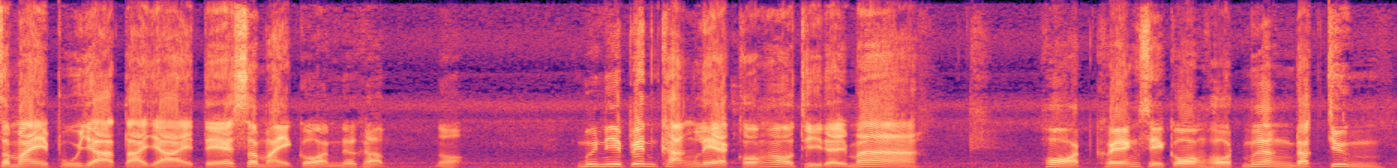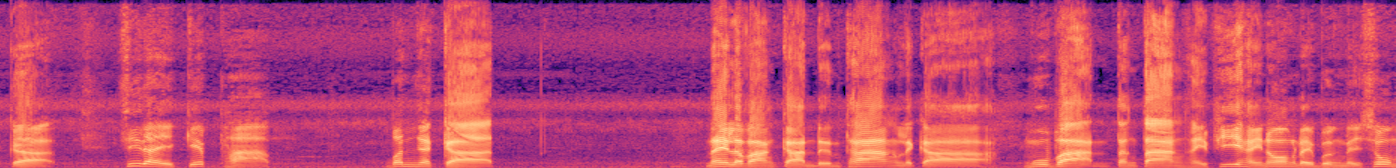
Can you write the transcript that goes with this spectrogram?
สมัยปู่ย่าตายายแต่สมัยก่อนเด้อครับ มื้อนี้เป็นครั้งแรกของเฮาที่ได้มาหอดแขวงเซกองหอดเมืองดักจึงกะที่ได้เก็บภาพบรรยากาศ ในระหว่างการเดินทางและก็หมู่บ้านต่างๆ ให้พี่ให้น้องได้เบิ่งได้ชม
